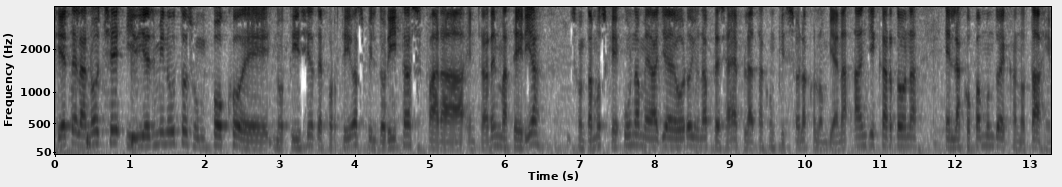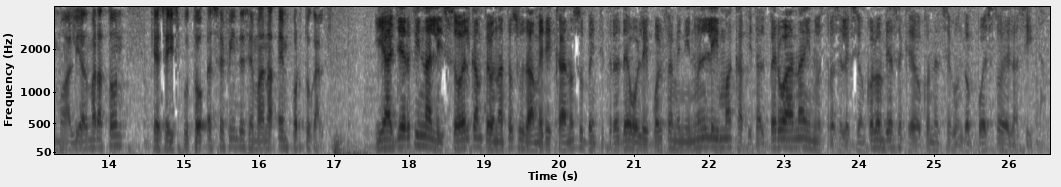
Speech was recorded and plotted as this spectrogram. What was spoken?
7 de la noche y 10 minutos, un poco de noticias deportivas, pildoritas para entrar en materia. Les contamos que una medalla de oro y una presa de plata conquistó la colombiana Angie Cardona en la Copa Mundo de Canotaje, modalidad maratón, que se disputó este fin de semana en Portugal. Y ayer finalizó el Campeonato Sudamericano Sub-23 de voleibol femenino en Lima, capital peruana, y nuestra selección Colombia se quedó con el segundo puesto de la cita.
